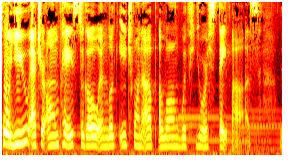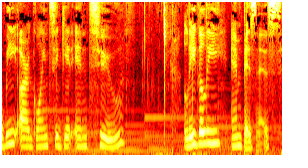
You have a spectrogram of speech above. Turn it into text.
for you at your own pace to go and look each one up along with your state laws. We are going to get into legally and business.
